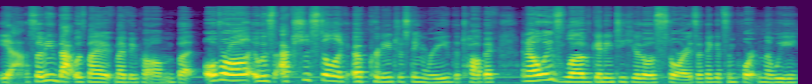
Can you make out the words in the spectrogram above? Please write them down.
yeah, so I mean that was my my big problem, but overall it was actually still like a pretty interesting read, the topic, and I always love getting to hear those stories. I think it's important that we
